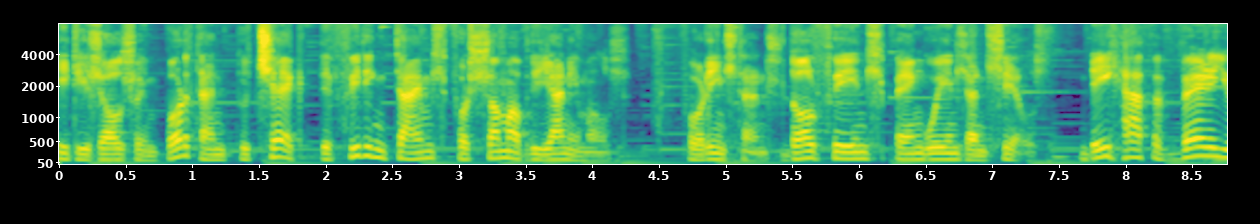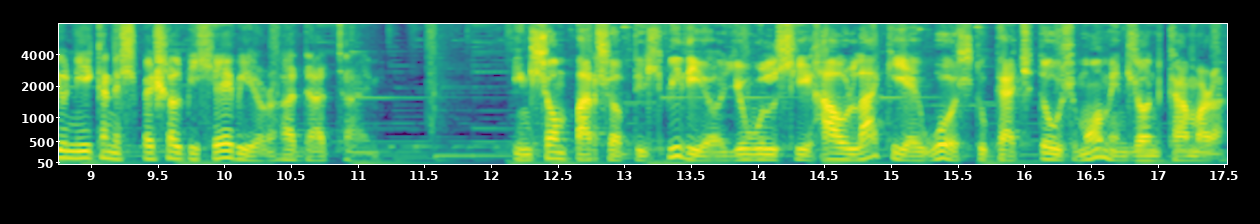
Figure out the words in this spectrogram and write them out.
It is also important to check the feeding times for some of the animals. For instance, dolphins, penguins, and seals. They have a very unique and special behavior at that time. In some parts of this video you will see how lucky I was to catch those moments on camera.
